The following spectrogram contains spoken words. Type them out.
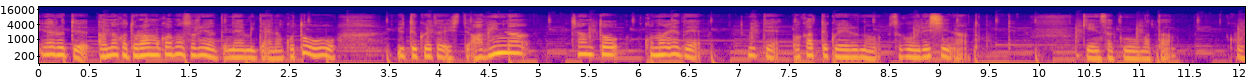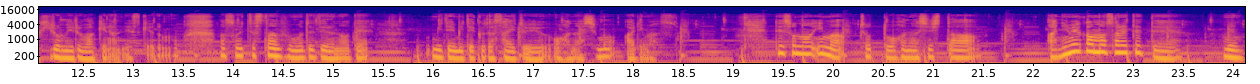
やるってあなんかドラマ化もするんやってね」みたいなことを言ってくれたりしてあみんなちゃんとこの絵で見て分かってくれるのすごい嬉しいなと思って原作をまたこう広めるわけなんですけども、まあ、そういったスタンプも出てるので見てみてくださいというお話もあります。でその今ちょっとお話ししたアニメ化もされててもう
